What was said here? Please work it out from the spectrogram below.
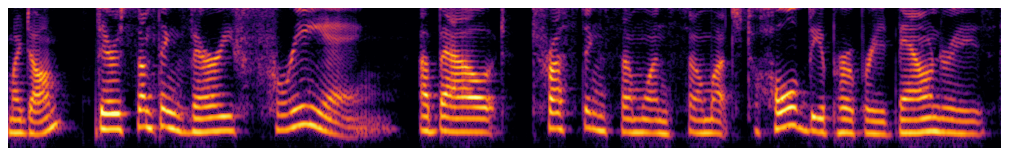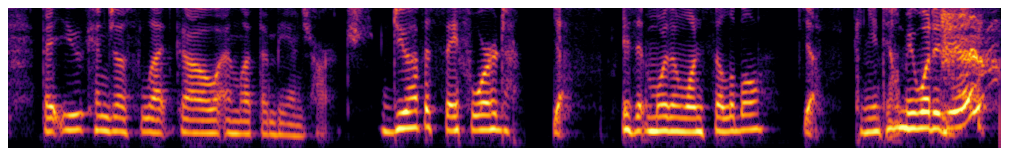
my dom. There's something very freeing about trusting someone so much to hold the appropriate boundaries that you can just let go and let them be in charge. Do you have a safe word? Yes. Is it more than one syllable? Yes. Can you tell me what it is?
